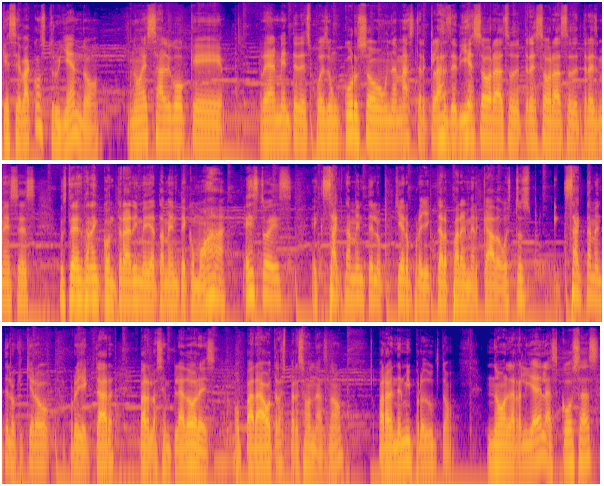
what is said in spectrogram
que se va construyendo, no es algo que realmente después de un curso una masterclass de 10 horas o de 3 horas o de 3 meses, ustedes van a encontrar inmediatamente como, ah, esto es exactamente lo que quiero proyectar para el mercado o esto es exactamente lo que quiero proyectar para los empleadores o para otras personas, ¿no? Para vender mi producto. No, la realidad de las cosas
